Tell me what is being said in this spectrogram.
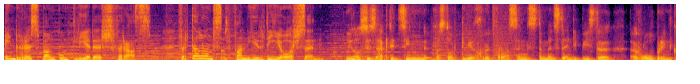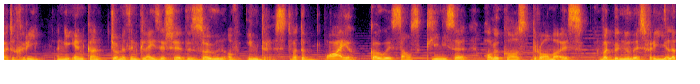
en rusbankontleeders verras. Vertel ons van hierdie jaar se. Ja, soos ek dit sien, was daar twee groot verrassings, ten minste in die beste rolprent kategorie. Aan die een kant Jonathan Glazer se The Zone of Interest wat 'n baie koue selfs kliniese holocaust drama is wat benoem is vir 'n hele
